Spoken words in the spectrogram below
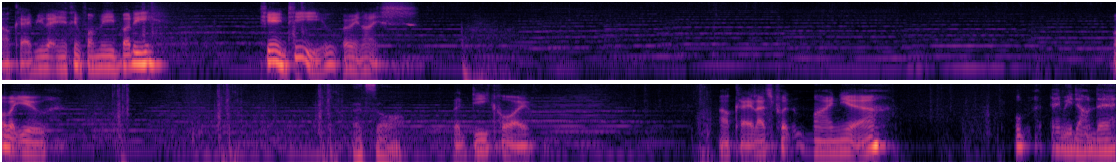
Okay, have you got anything for me, buddy? TNT. Ooh, very nice. What about you? That's all. A decoy. Okay, let's put mine here. Oh, enemy down there.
